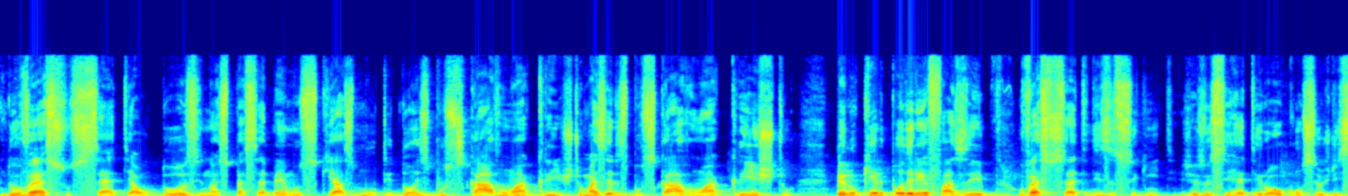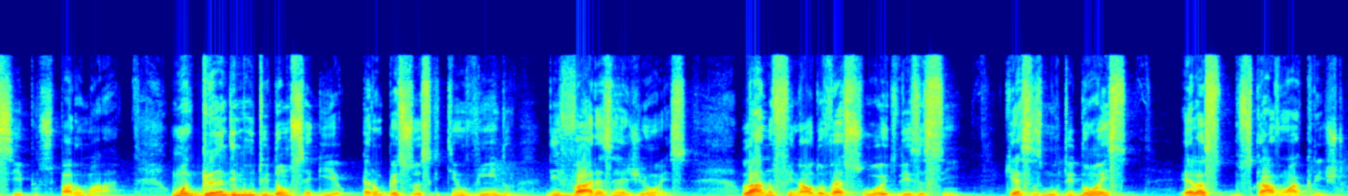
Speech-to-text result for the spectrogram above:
do verso 7 ao 12, nós percebemos que as multidões buscavam a Cristo, mas eles buscavam a Cristo pelo que ele poderia fazer. O verso 7 diz o seguinte: Jesus se retirou com seus discípulos para o mar. Uma grande multidão seguia. Eram pessoas que tinham vindo de várias regiões. Lá no final do verso 8 diz assim: que essas multidões, elas buscavam a Cristo,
